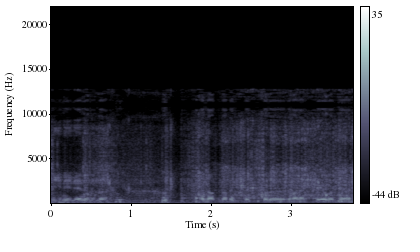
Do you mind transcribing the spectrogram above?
You can eat anything, though. not, not in tricks, sort of, I don't feel it, though.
